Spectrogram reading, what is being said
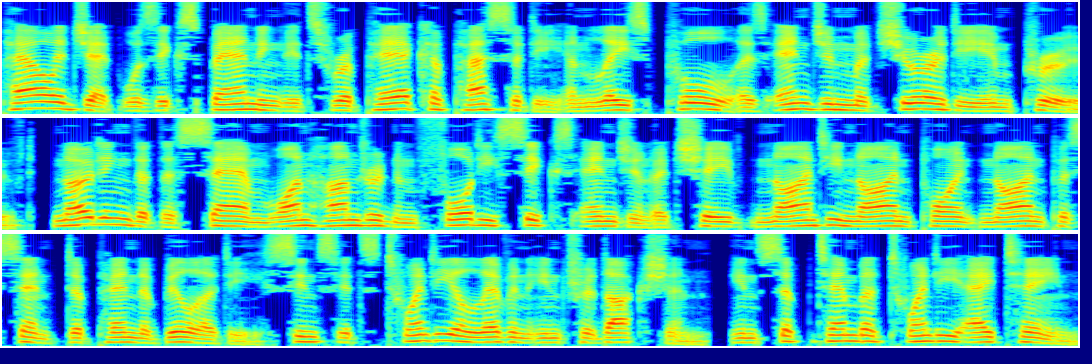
Powerjet was expanding its repair capacity and lease pool as engine maturity improved, noting that the SAM 146 engine achieved 99.9% dependability since its 2011 introduction. In September 2018,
